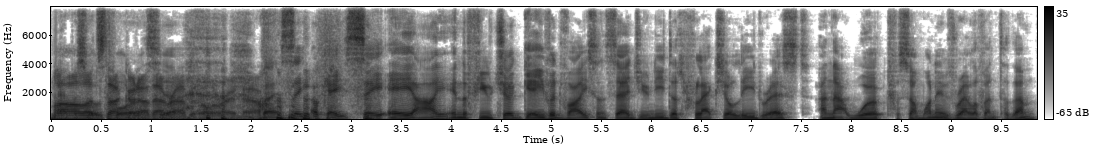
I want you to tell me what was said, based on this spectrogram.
oh, well, episode let's not go down that yeah. rabbit hole right now. but say, okay, say AI in the future gave advice and said you need to flex your lead wrist, and that worked for someone. It was relevant to them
